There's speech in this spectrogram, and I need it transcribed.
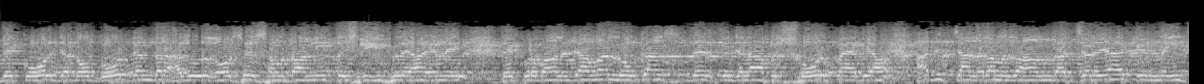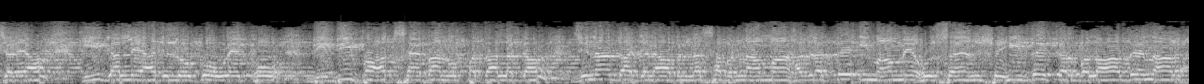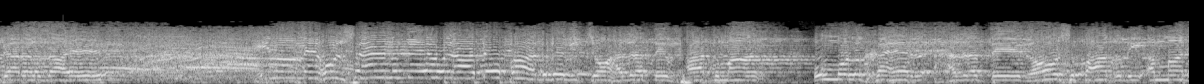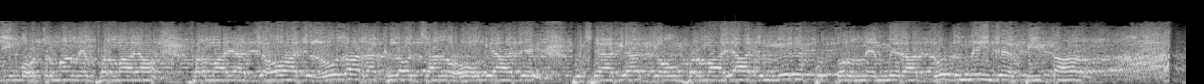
دے کول جدو گود دے اندر حضور غور سے سمدانی تشریف لے آئے نے، تے قربان جاوا لوکاں دے جناب شور پی گیا۔ اج چن رمضان دا چڑھیا کہ نہیں چڑھیا؟ کی گل ہے اج لوگوں ویکو بی بی پاک صاحبہ نو پتا لگا، جنہ دا جناب نسب نامہ حضرت امام حسین شہید کربلا دے نال پیار ہے۔ امام حسین دے اولاد پاک دے وچوں حضرت فاطمہ ام الخیر حضرت غوث پاک دی اما جی محترمہ نے فرمایا فرمایا، جاؤ اج روزہ رکھ لو چن ہو گیا جے۔ پوچھا گیا، کیوں؟ فرمایا اج میرے پتر نے میرا دھد نہیں جے پیتا۔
